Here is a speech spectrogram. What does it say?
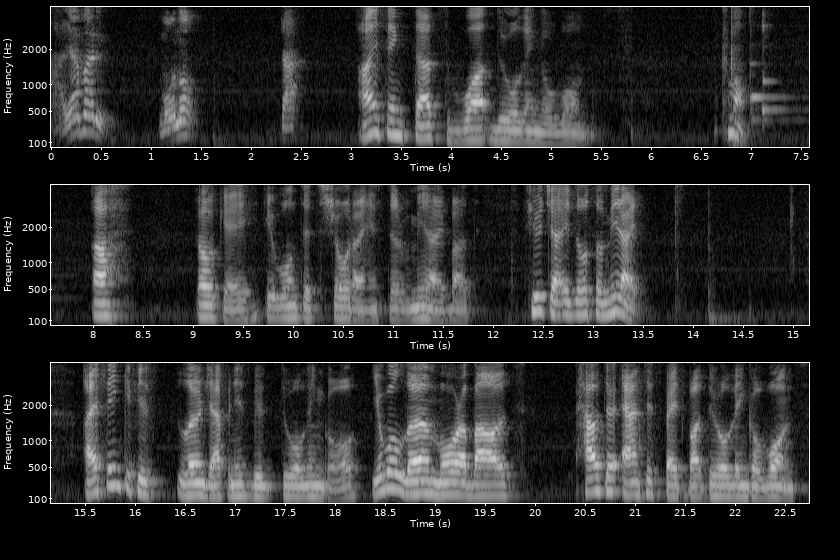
謝るものだ I think that's what Duolingo wants. Come on. Ah, okay. It wanted Shorai instead of Mirai, but future is also Mirai. I think if you s- learn Japanese with Duolingo, you will learn more about how to anticipate what Duolingo wants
